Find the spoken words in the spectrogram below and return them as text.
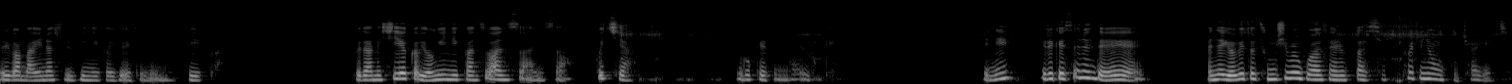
여기가 마이너스 6이니까 이게 되려면 A값. 그 다음에 C의 값 0이니까 써, 안 써, 안 써. 끝이야. 이렇게 쓰는 거야, 이렇게. 되니? 이렇게 쓰는데, 만약 여기서 중심을 구하세요. 다시 표준형을 고쳐야겠지.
